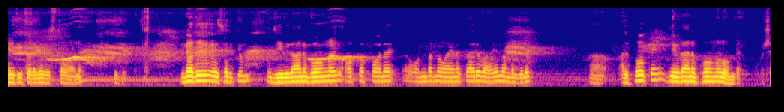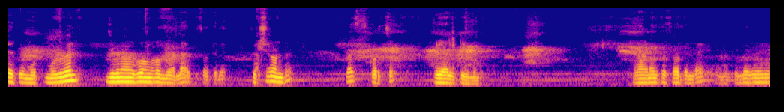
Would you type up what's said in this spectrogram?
എഴുതി തുടങ്ങിയ പുസ്തകമാണ് ഇത്. ഇതിനകത്ത് ശരിക്കും ജീവിതാനുഭവങ്ങൾ ഒക്കെ പോലെ ഉണ്ടെന്ന് വായനക്കാർ പറയുന്നുണ്ടെങ്കിലും ആ, അല്പമൊക്കെ ജീവിതാനുഭവങ്ങളുണ്ട്. പക്ഷേ മുഴുവൻ ജീവിതാനുഭവങ്ങളൊന്നുമല്ല പുസ്തകത്തിൽ ഫിക്ഷനുണ്ട് പ്ലസ് കുറച്ച് റിയാലിറ്റിയുമുണ്ട് അതാണ് ഈ പുസ്തകത്തിന്റെ പിന്നെ ഇതൊരു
